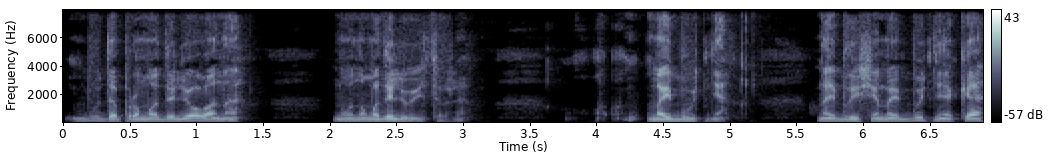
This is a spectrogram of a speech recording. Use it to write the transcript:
буде промодельоване, ну воно моделюється вже, майбутнє, найближче майбутнє, яке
